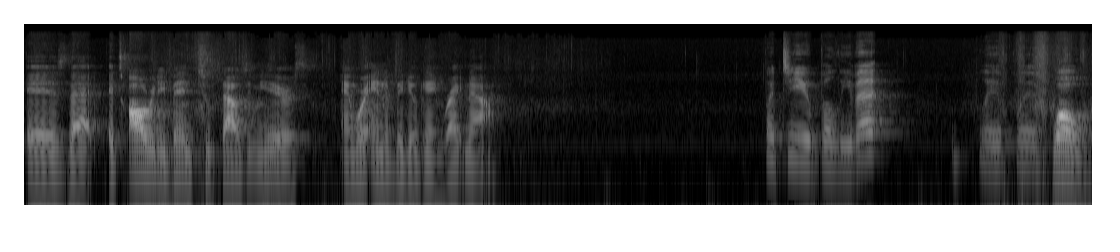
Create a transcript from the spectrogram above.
is that it's already been 2,000 years and we're in a video game right now. But do you believe it? Believe, believe. Whoa,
